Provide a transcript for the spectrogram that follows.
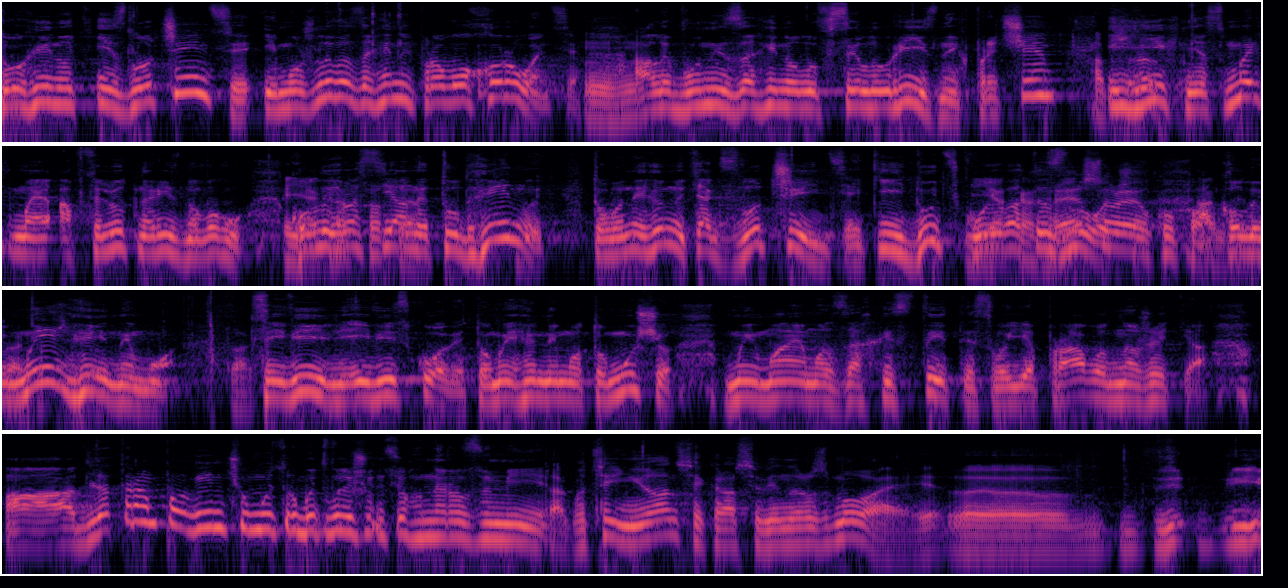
то гинуть і злочинці, і можливо загинуть правоохоронці. Але вони загинули в силу різних причин, і їхня смерть має абсолютно різну вагу. Коли росіяни тут гинуть, то вони гинуть як злочинці, які йдуть скоювати злочин. А коли так, ми абсолютно. гинемо, цивільні і військові, то ми гинемо тому, що ми маємо захистити своє право на життя. А для Трампа він чомусь робить він цього не розуміє. Так, оцей нюанс якраз він розмиває. Е,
